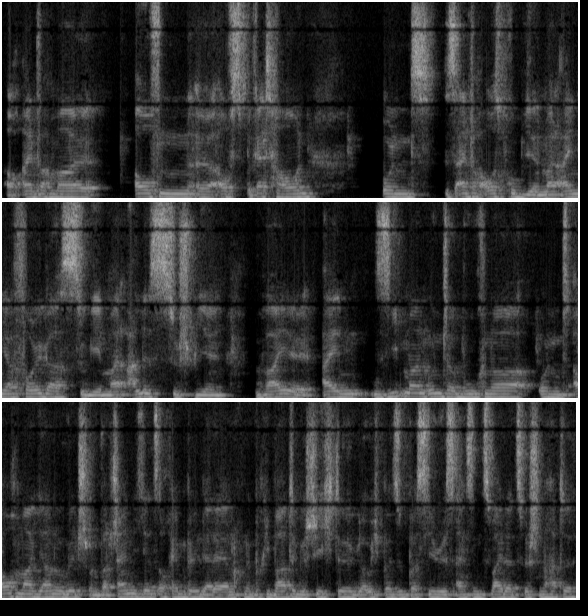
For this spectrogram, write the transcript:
auch einfach mal auf ein, äh, aufs Brett hauen und es einfach ausprobieren, mal ein Jahr Vollgas zu geben, mal alles zu spielen, weil ein Siebmann Unterbuchner und auch Marjanovic und wahrscheinlich jetzt auch Hempel, der, der ja noch eine private Geschichte, glaube ich, bei Super Series 1 und 2 dazwischen hatte,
